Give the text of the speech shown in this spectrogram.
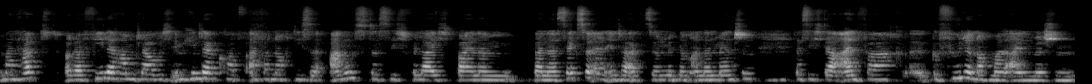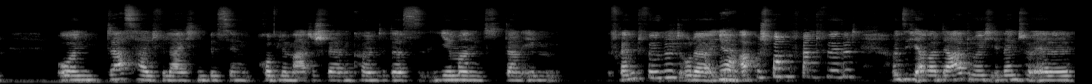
man hat oder viele haben, glaube ich, im Hinterkopf einfach noch diese Angst, dass sich vielleicht bei einem bei einer sexuellen Interaktion mit einem anderen Menschen, dass sich da einfach äh, Gefühle nochmal einmischen und das halt vielleicht ein bisschen problematisch werden könnte, dass jemand dann eben fremdvögelt oder ja. abgesprochen fremdvögelt und sich aber dadurch eventuell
